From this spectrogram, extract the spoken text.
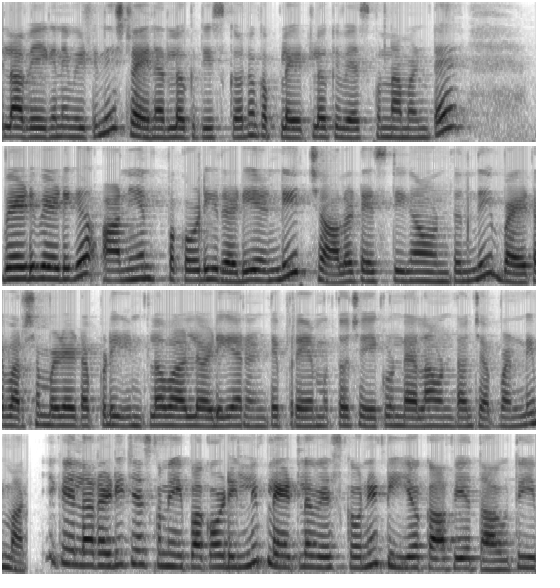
ఇలా వేగిన వీటిని స్ట్రైనర్లోకి తీసుకొని ఒక ప్లేట్లోకి వేసుకున్నామంటే వేడివేడిగా ఆనియన్ పకోడీ రెడీ అండి. చాలా టేస్టీగా ఉంటుంది. బయట వర్షం పడేటప్పుడు ఇంట్లో వాళ్ళు అడిగారంటే ప్రేమతో చేయకుండా ఎలా ఉంటాం చెప్పండి. మా ఇక ఇలా రెడీ చేసుకున్న ఈ పకోడీల్ని ప్లేట్లో వేసుకొని టీయో కాఫీయో తాగుతూ ఈ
